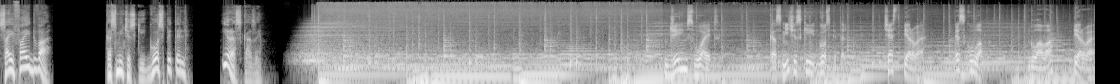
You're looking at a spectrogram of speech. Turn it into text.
Sci-Fi 2. Космический госпиталь и рассказы. Джеймс Уайт. Космический госпиталь. Часть первая. Эскулап. Глава первая.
